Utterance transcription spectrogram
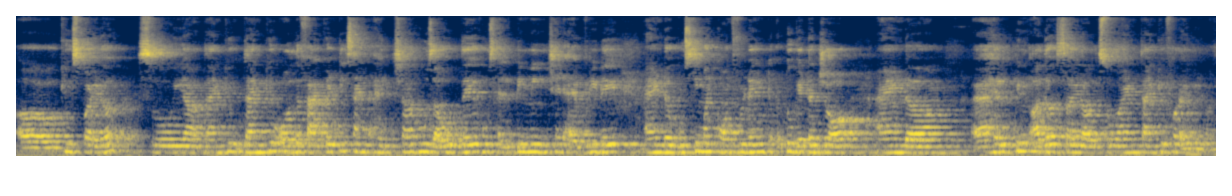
uh, QSpider. So yeah, thank you, thank you all the faculties and HR who's out there who's helping me each and every day and uh, boosting my confidence to get a job and uh, uh, helping other side also. And thank you for everyone.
